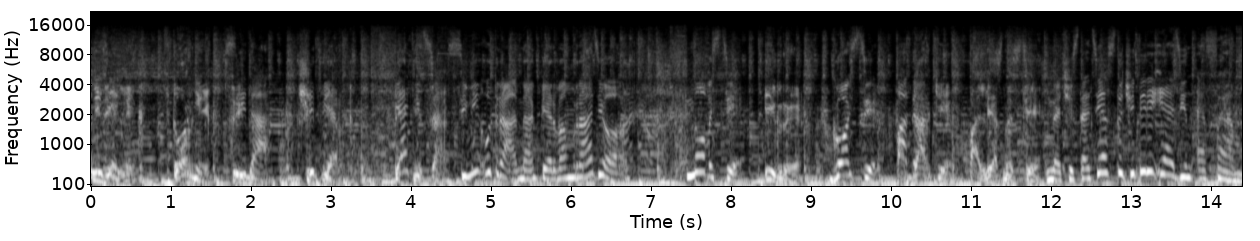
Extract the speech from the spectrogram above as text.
Понедельник, вторник, среда, четверг, пятница С 7 утра на Первом радио. Новости, игры, гости, подарки, полезности. на частоте 104,1 FM.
